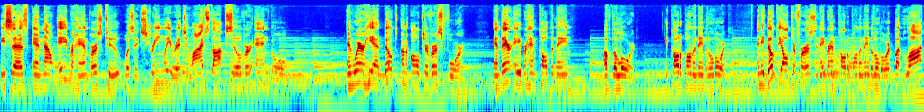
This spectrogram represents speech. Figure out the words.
he says, And now Abraham, verse 2, was extremely rich in livestock, silver, and gold. And where he had built an altar, verse 4, and there Abraham called the name of the Lord. He called upon the name of the Lord. And he built the altar first, and Abraham called upon the name of the Lord. But Lot,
